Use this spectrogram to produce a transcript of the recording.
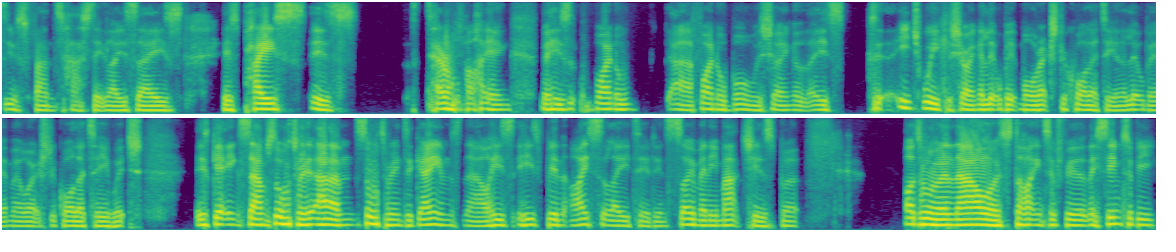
He was fantastic, like you say, his, his pace is terrifying, but his final uh, final ball is showing is each week is showing a little bit more extra quality and a little bit more extra quality, which is getting Sam Salter um, Salter into games now. He's he's been isolated in so many matches, but Ottawa now are starting to feel they seem to be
